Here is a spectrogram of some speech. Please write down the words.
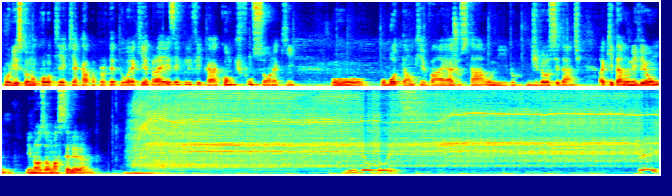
por isso que eu não coloquei aqui a capa protetora, aqui é para exemplificar como que funciona aqui o, o botão que vai ajustar o nível de velocidade. Aqui está no nível 1 e nós vamos acelerando. Nível 2. 3.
